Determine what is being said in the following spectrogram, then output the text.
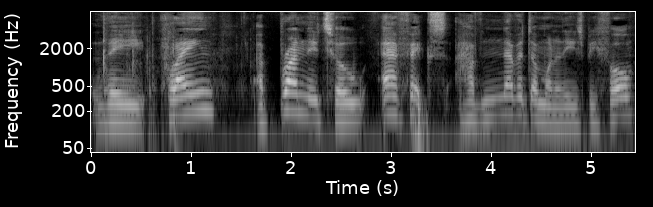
the plane a brand new tool. Airfix have never done one of these before.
